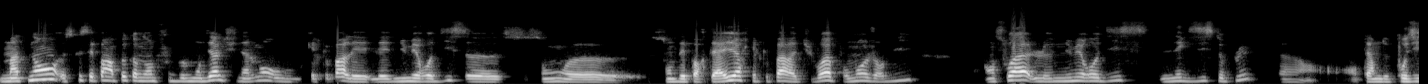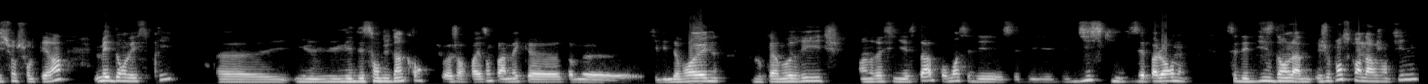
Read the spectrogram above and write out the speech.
Maintenant, est-ce que c'est pas un peu comme dans le football mondial finalement où quelque part les, numéros 10 euh, sont, euh, sont déportés ailleurs quelque part? Et tu vois pour moi aujourd'hui en soi le numéro 10 n'existe plus euh, en, termes de position sur le terrain mais dans l'esprit il, est descendu d'un cran. Tu vois genre par exemple un mec comme Kevin De Bruyne Luka Modric André Iniesta pour moi c'est des, des, des 10 qui ne disaient pas leur nom. C'est des 10 dans l'âme. Et je pense qu'en Argentine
